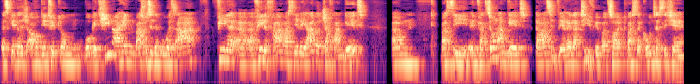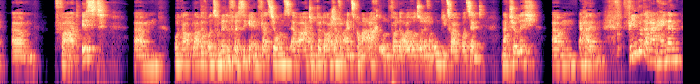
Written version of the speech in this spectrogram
es geht natürlich auch um die Entwicklung, wo geht China hin, was passiert in den USA. Viele, äh, viele Fragen, was die Realwirtschaft angeht. Ähm, was die Inflation angeht, da sind wir relativ überzeugt, was der grundsätzliche ähm, Pfad ist. Ähm, und da bleibt auch unsere mittelfristige Inflationserwartung für Deutschland von 1,8 und von der Eurozone von um die 2 Prozent natürlich ähm, erhalten. Viel wird daran hängen,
